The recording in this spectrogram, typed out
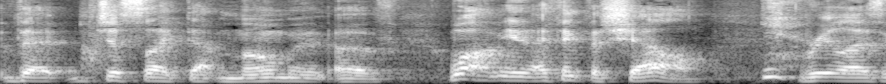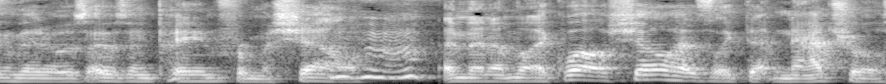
that just like that moment of well, I mean, I think the shell. Realizing that it was I was in pain from a shell, Mm-hmm. and then I'm like, well, shell has like that natural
